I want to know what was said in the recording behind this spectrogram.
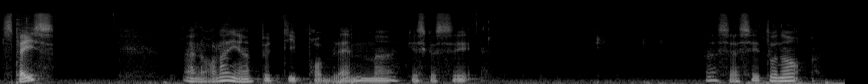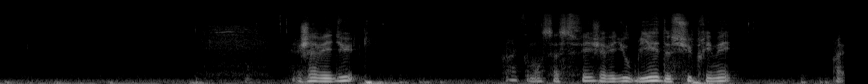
Space. Alors là, il y a un petit problème. Qu'est-ce que c'est? Ah, C'est assez étonnant. J'avais dû... Ah, comment ça se fait? J'avais dû oublier de supprimer... Ouais.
